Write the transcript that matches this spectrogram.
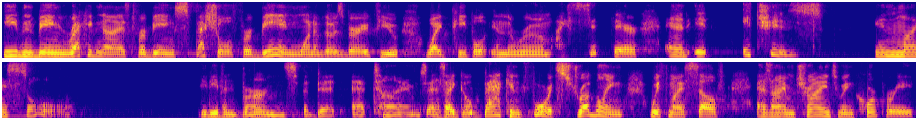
even being recognized for being special, for being one of those very few white people in the room. I sit there and it itches in my soul. It even burns a bit at times as I go back and forth, struggling with myself as I'm trying to incorporate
